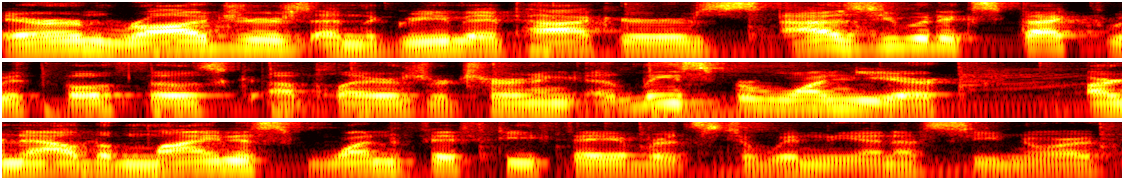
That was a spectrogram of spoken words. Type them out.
Aaron Rodgers and the Green Bay Packers, as you would expect with both those uh, players returning, at least for one year, are now the minus 150 favorites to win the NFC North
